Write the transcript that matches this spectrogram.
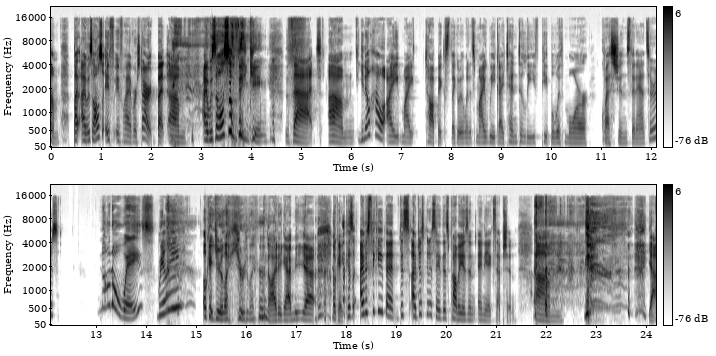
am. But I was also if if I ever start, but um, I was also thinking that um, you know how I my topics like when it's my week, I tend to leave people with more questions than answers. Not always. Really? Okay, you're like you're like nodding at me. Yeah. Okay, because I was thinking that this. I'm just gonna say this probably isn't any exception. Um, yeah,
